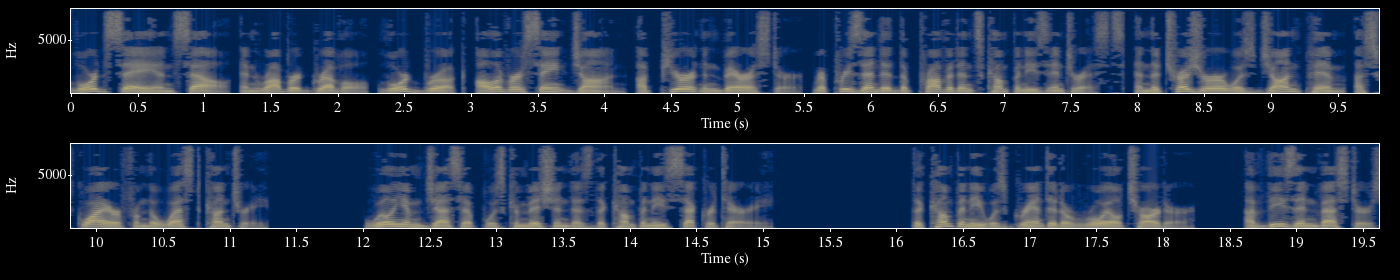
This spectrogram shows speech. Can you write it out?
Lord Saye and Sele, and Robert Greville. Lord Brooke, Oliver St. John, a Puritan barrister, represented the Providence Company's interests, and the treasurer was John Pym, a squire from the West Country. William Jessop was commissioned as the company's secretary. The company was granted a royal charter. Of these investors,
